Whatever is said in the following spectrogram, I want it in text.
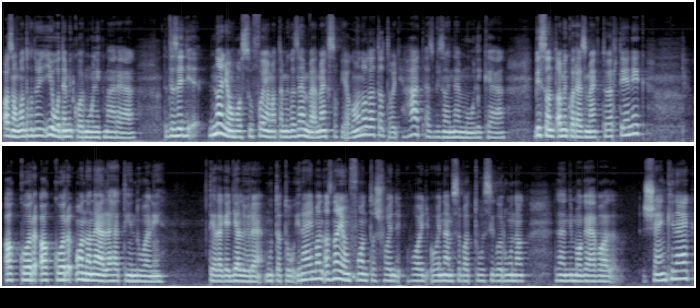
azon gondolkodom, hogy jó, de mikor múlik már el. Tehát ez egy nagyon hosszú folyamat, amíg az ember megszokja a gondolatot, hogy hát ez bizony nem múlik el. Viszont amikor ez megtörténik, akkor, akkor onnan el lehet indulni tényleg egy előre mutató irányban. Az nagyon fontos, hogy, hogy, hogy nem szabad túl szigorúnak lenni magával senkinek.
